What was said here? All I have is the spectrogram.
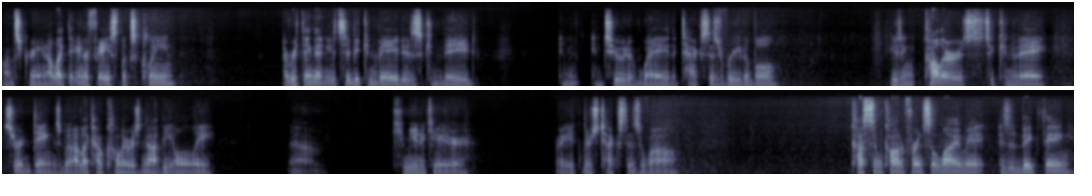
on screen. I like the interface, looks clean. Everything that needs to be conveyed is conveyed in an intuitive way. The text is readable. Using colors to convey certain things, but I like how color is not the only um, communicator, right? There's text as well. Custom conference alignment is a big thing.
